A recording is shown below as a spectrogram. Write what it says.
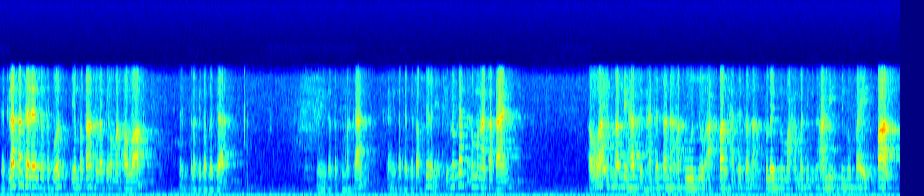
Dan delapan dalil tersebut yang pertama adalah firman Allah dan setelah kita baca dan kita terjemahkan sekarang kita baca tafsirnya. Ibnu Katsir mengatakan Rawah Ibn Abi Hatim Hadasana Abu Zu'ah Qal hadasana Abdullah ibn Muhammad ibn Ali ibn Nufaid Qal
